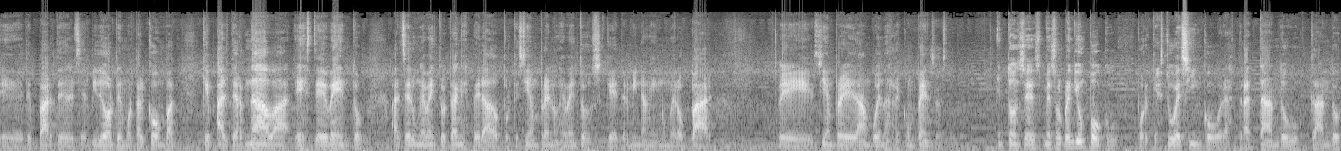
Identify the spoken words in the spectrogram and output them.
eh, de parte del servidor de Mortal Kombat que alternaba este evento al ser un evento tan esperado porque siempre en los eventos que terminan en número par eh, siempre dan buenas recompensas. Entonces me sorprendió un poco porque estuve 5 horas tratando, buscando.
